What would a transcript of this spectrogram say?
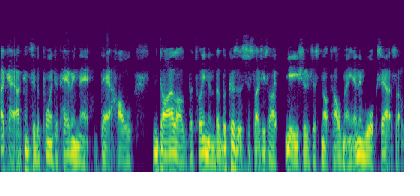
okay, I can see the point of having that that whole dialogue between them. But because it's just like she's like, yeah, you should have just not told me, and then walks out. So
